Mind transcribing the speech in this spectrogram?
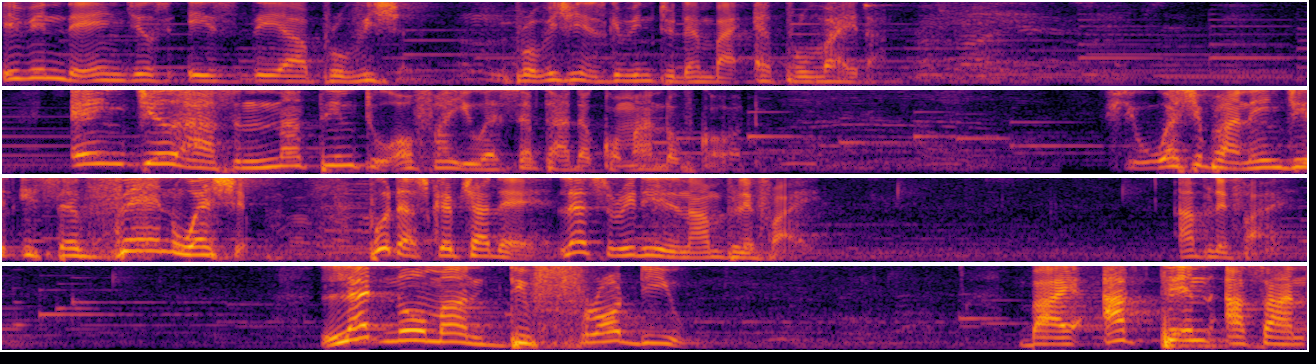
Even the angels is their provision. Provision is given to them by a provider. Angel has nothing to offer you except at the command of God. If you worship an angel, it's a vain worship. Put the scripture there. Let's read it in Amplify. Amplify. Let no man defraud you by acting as an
